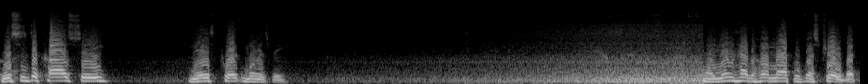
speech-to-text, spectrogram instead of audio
This is the Coral Sea, nearest Port Moresby. Now, you don't have the whole map of Australia, but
